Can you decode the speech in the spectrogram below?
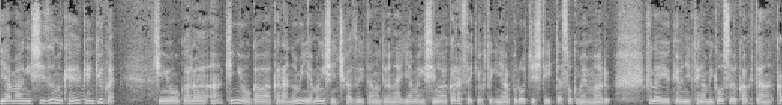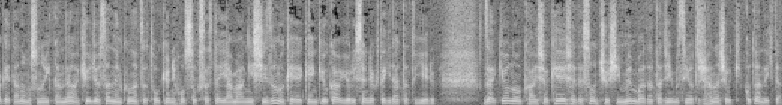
山岸沈む経営研究会。企業から、企業側からのみ山岸に近づいたのではない、山岸側から積極的にアプローチしていった側面もある。船井幸雄に手紙構成をかけたかけたのもその一環だが、93年9月東京に発足させた山岸沈む経営研究会はより戦略的だったと言える。在京の会社経営者でその中心メンバーだった人物に私は話を聞くことができた。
